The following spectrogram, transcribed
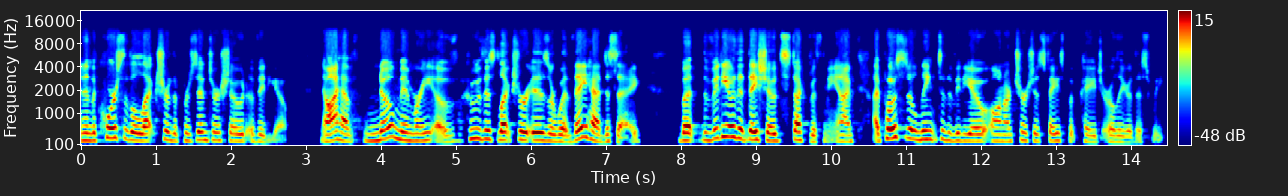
And in the course of the lecture, the presenter showed a video. Now, I have no memory of who this lecturer is or what they had to say, but the video that they showed stuck with me. And I, I posted a link to the video on our church's Facebook page earlier this week.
